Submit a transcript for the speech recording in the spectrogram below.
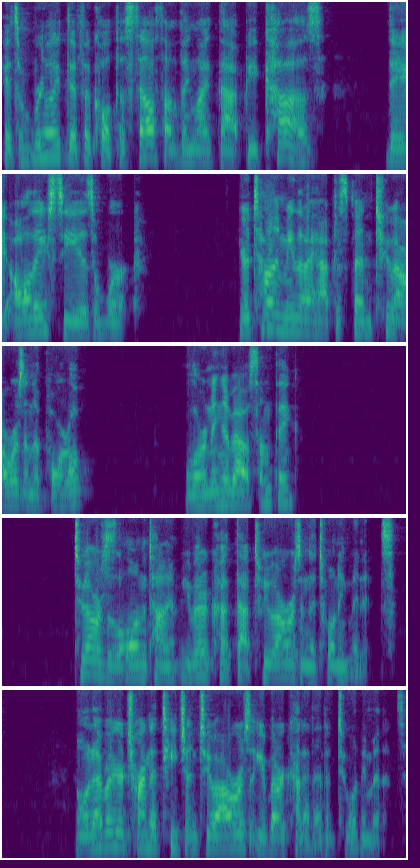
it's really difficult to sell something like that because they all they see is work. You're telling me that I have to spend two hours in the portal learning about something? Two hours is a long time. You better cut that two hours into 20 minutes. And whatever you're trying to teach in two hours, you better cut it into 20 minutes.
